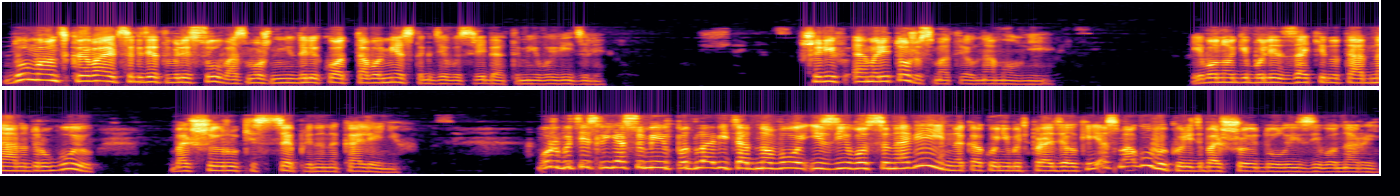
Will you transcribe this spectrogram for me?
Думаю, он скрывается где-то в лесу, возможно, недалеко от того места, где вы с ребятами его видели. Шериф Эмори тоже смотрел на молнии. Его ноги были закинуты одна на другую, большие руки сцеплены на коленях. Может быть, если я сумею подловить одного из его сыновей на какой-нибудь проделке, я смогу выкурить большое дуло из его норы.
